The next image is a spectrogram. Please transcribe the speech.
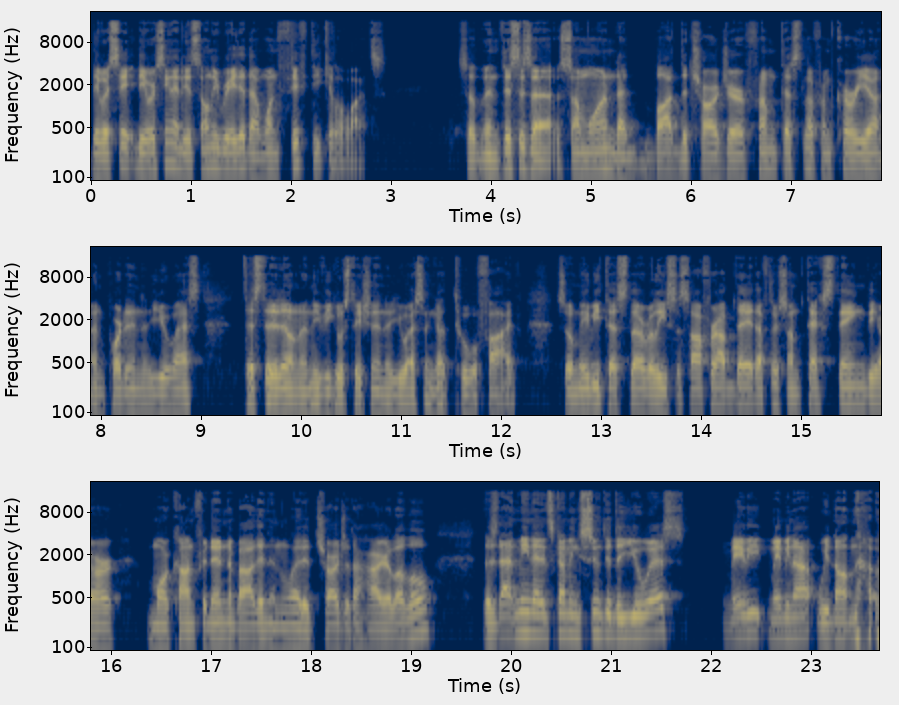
they were say they were saying that it's only rated at 150 kilowatts. So then this is a someone that bought the charger from Tesla from Korea and ported it in the US, tested it on an EVgo station in the US and got 205. So maybe Tesla released a software update after some testing. They are more confident about it and let it charge at a higher level. Does that mean that it's coming soon to the US? Maybe, maybe not. We don't know.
